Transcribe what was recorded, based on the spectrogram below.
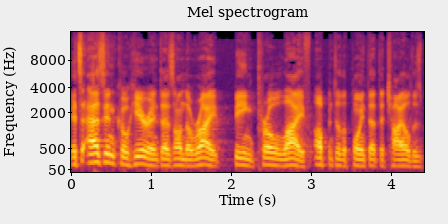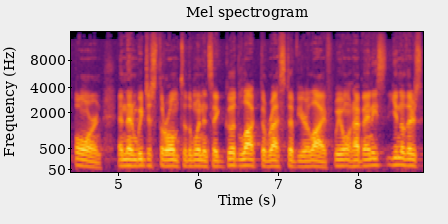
It's as incoherent as on the right being pro-life up until the point that the child is born, and then we just throw them to the wind and say, "Good luck the rest of your life." We won't have any. You know, there's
